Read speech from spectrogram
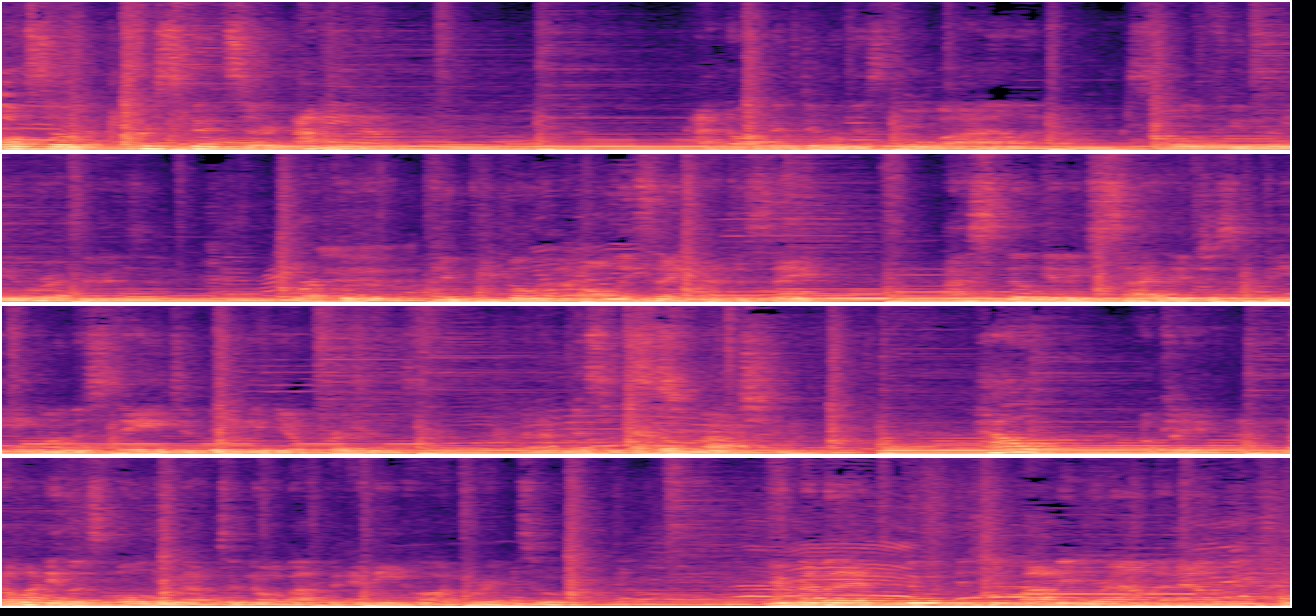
Also, Chris Spencer. I mean, I, I know I've been doing this for a while and I sold a few million records and worked with a few people. And I'm only saying that to say I still get excited just being on the stage and being in your presence. And I miss you so much. How, okay, nobody looks old enough to know about the Any Heartbreak Tour. You remember that doing this shit, Bobby Brown and Al B Sure?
